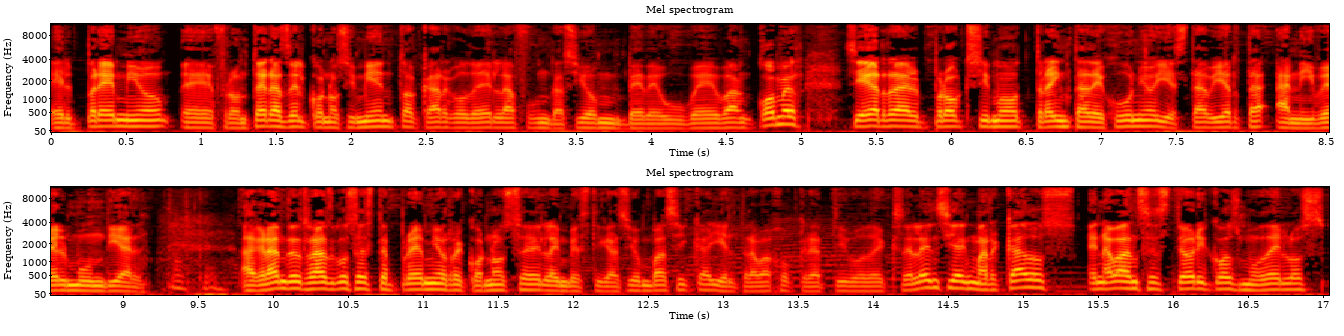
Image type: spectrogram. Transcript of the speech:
el premio eh, Fronteras del Conocimiento a cargo de la Fundación BBV Bancomer, cierra el próximo 30 de junio y está abierta a nivel mundial. A grandes rasgos, este premio reconoce la investigación básica y el trabajo creativo de excelencia enmarcados en avances teóricos, modelos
